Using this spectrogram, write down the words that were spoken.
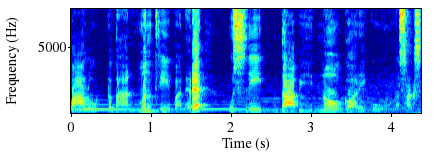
पालो प्रधानमन्त्री भनेर उसले दाबी नगरेको हुन सक्छ।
